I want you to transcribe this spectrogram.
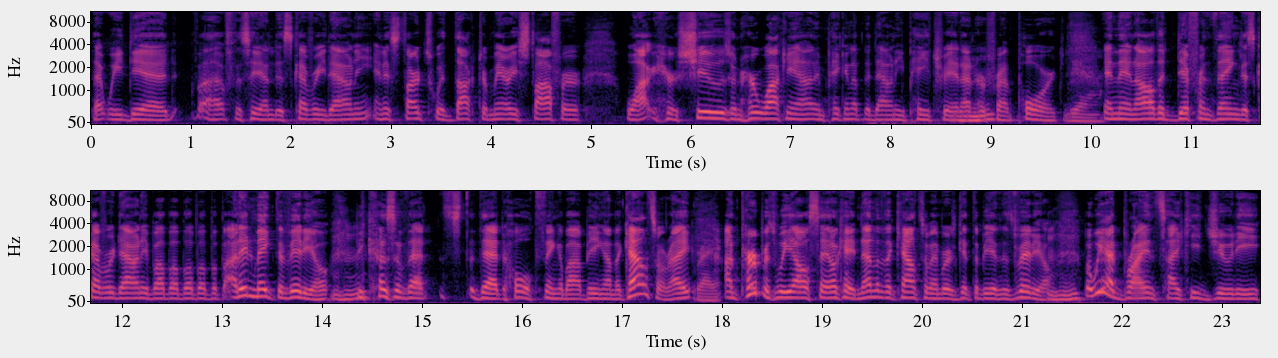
that we did uh, for the city on Discovery Downey, and it starts with Dr. Mary Stoffer, walk her shoes and her walking out and picking up the Downey Patriot on her front porch. Mm-hmm. Yeah. and then all the different things, Discovery Downey, blah blah blah blah blah. blah. I didn't make the video Mm-hmm. because of that that whole thing about being on the council, right? Right. On purpose, we all said, okay, none of the council members get to be in this video, Mm-hmm. but we had Brian Saeki, Judy,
